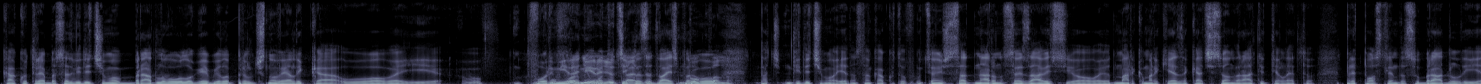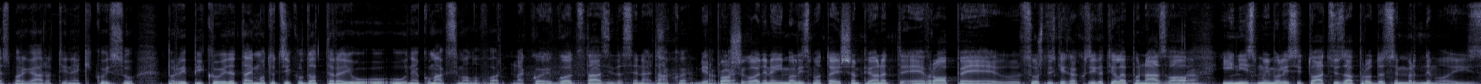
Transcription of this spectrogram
kako treba. Sad videćemo Bradlova uloga je bila prilično velika u ovaj u formiranju, formiranju motocikla da, za 21. Bukvalno. Pa vidjet ćemo jednostavno kako to funkcioniše. Sad naravno sve zavisi ovaj, od Marka Markeza kada će se on vratiti, ali eto, pretpostavljam da su Bradl i Espargaro ti neki koji su prvi pikovi da taj motocikl doteraju u, u neku maksimalnu formu. Na kojoj god stazi da se nađe. Tako je. Jer tako prošle je. godine imali smo taj šampionat Evrope, suštinski kako si ga ti lepo nazvao, da. i nismo imali situaciju zapravo da se mrdnemo iz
